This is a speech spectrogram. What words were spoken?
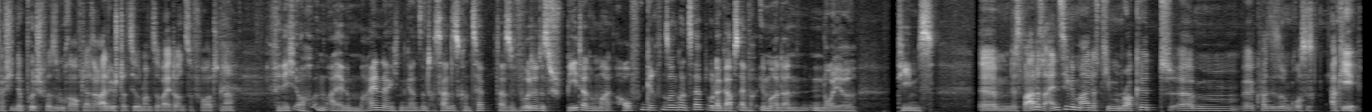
verschiedene Putschversuche auf der Radiostation und so weiter und so fort, ne? Finde ich auch im Allgemeinen eigentlich ein ganz interessantes Konzept. Also wurde das später nochmal aufgegriffen, so ein Konzept, oder gab es einfach immer dann neue Teams? Ähm, das war das einzige Mal, dass Team Rocket ähm, äh, quasi so ein großes. Okay,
